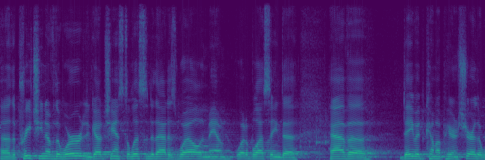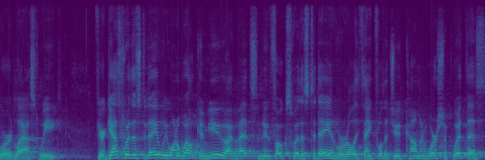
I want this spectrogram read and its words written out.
uh, the preaching of the word and got a chance to listen to that as well. And man, what a blessing to have uh, David come up here and share the word last week. If you're a guest with us today, we want to welcome you. I've met some new folks with us today, and we're really thankful that you'd come and worship with us.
